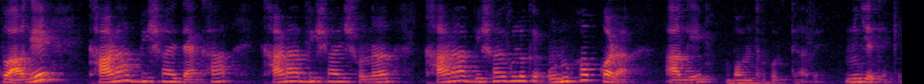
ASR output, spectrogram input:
তো আগে খারাপ বিষয় দেখা খারাপ বিষয় শোনা, খারাপ বিষয়গুলোকে অনুভব করা আগে বন্ধ করতে হবে, নিজে থেকে।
